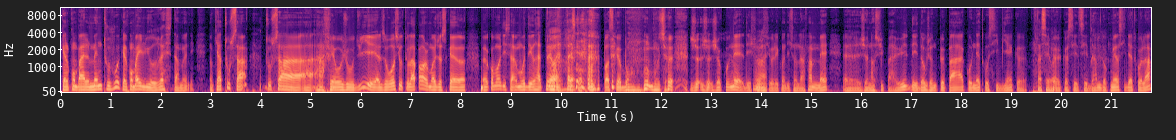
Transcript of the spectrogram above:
quel combat elle mène toujours et quel combat il lui reste à mener. Donc il y a tout ça, tout ça à, faire aujourd'hui et elles auront surtout la parole. Moi je serais, euh, euh, comment on dit ça, un modérateur. presque. Parce que bon, je, je, je, connais des choses sur les conditions de la femme, mais euh, je n'en suis pas une et donc je ne peux pas connaître aussi bien que, que, que, ces, ces dames. Donc merci d'être là.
